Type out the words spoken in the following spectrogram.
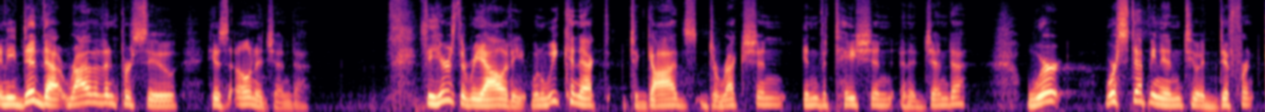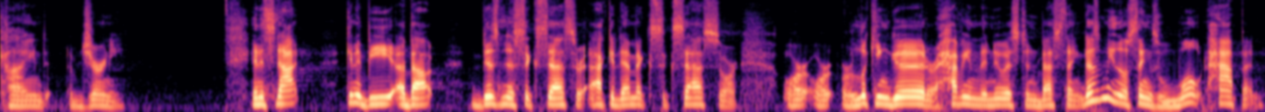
And he did that rather than pursue his own agenda. See, here's the reality when we connect to God's direction, invitation, and agenda, we're, we're stepping into a different kind of journey. And it's not going to be about business success or academic success or, or, or, or, looking good or having the newest and best thing. Doesn't mean those things won't happen.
